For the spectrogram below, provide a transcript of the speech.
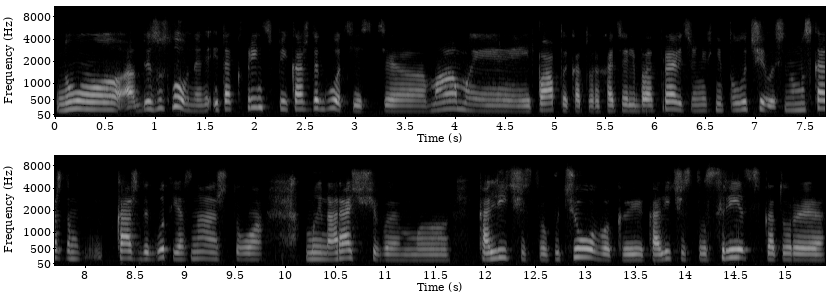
Но, безусловно, безусловно. И так, в принципе, и каждый год есть э, мамы и папы, которые хотели бы отправить, у них не получилось. Но мы с каждым, каждый год, я знаю, что мы наращиваем э, количество путевок и количество средств, которые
